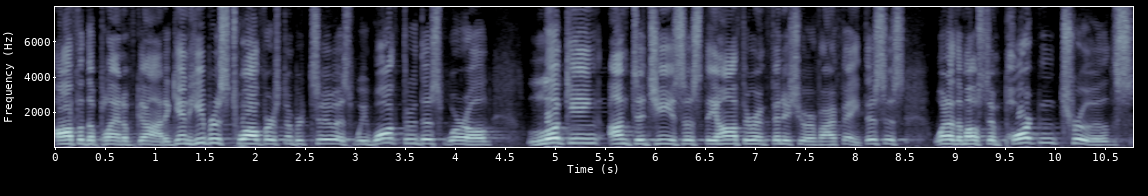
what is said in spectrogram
off of the plan of God. Again, Hebrews 12, verse number 2 as we walk through this world, looking unto Jesus, the author and finisher of our faith. This is one of the most important truths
